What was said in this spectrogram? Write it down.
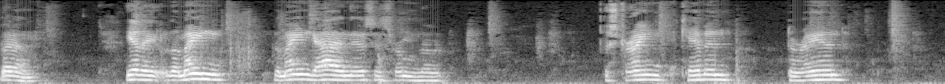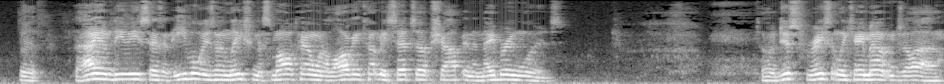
But um, yeah, the the main the main guy in this is from the the strain Kevin Durand. But the IMDb says an evil is unleashed in a small town when a logging company sets up shop in the neighboring woods. So it just recently came out in July.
